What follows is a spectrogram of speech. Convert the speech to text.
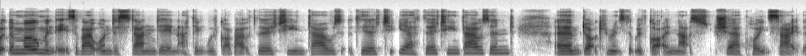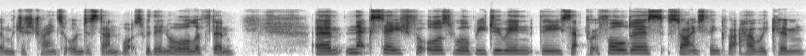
at the moment, it's about understanding. I think we've got about 13,000, 30, yeah, 13,000 um, documents that we've got in that SharePoint site, and we're just trying to understand what's within all of them. Um, next stage for us will be doing the separate folders, starting to think about how we can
